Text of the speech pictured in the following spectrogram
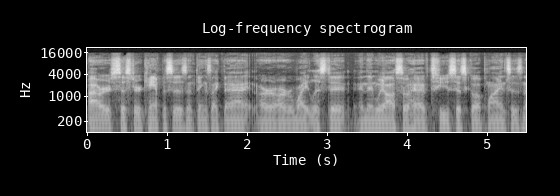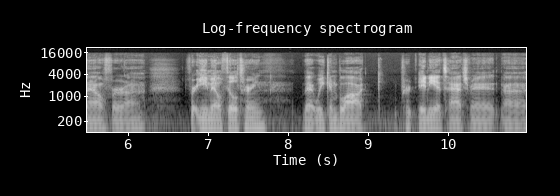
our sister campuses and things like that are, are whitelisted, and then we also have two Cisco appliances now for uh, for email filtering that we can block pr- any attachment, uh,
